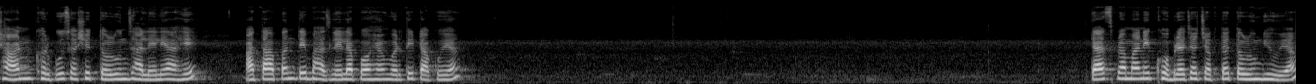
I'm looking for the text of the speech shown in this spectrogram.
छान खरपूस असे तळून झालेले आहे. आता आपण ते भाजलेल्या पोह्यांवरती टाकूया. त्याचप्रमाणे खोबऱ्याच्या चकत्या तळून घेऊया.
